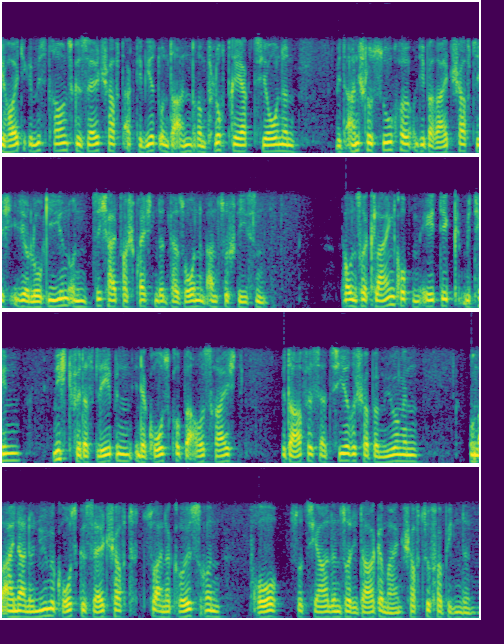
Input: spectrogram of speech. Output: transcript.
Die heutige Misstrauensgesellschaft aktiviert unter anderem Fluchtreaktionen, mit Anschlusssuche und die Bereitschaft, sich Ideologien und sicherheitversprechenden Personen anzuschließen. Da unsere Kleingruppenethik mithin nicht für das Leben in der Großgruppe ausreicht, bedarf es erzieherischer Bemühungen, um eine anonyme Großgesellschaft zu einer größeren pro-sozialen Solidargemeinschaft zu verbinden.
